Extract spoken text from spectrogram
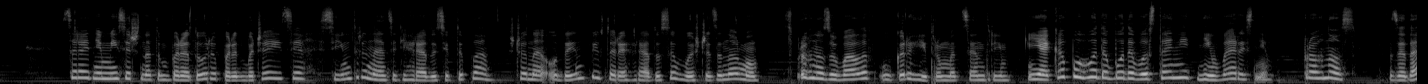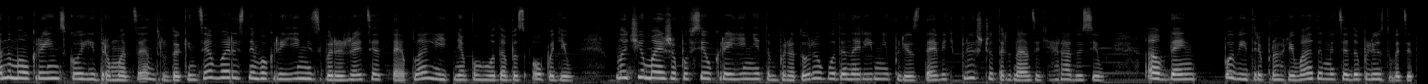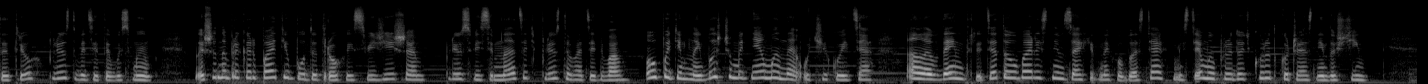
Середня місячна температура передбачається 7-13 градусів тепла, що на 1-1,5 градуси вище за норму. Спрогнозували в Укргідрометцентрі. Яка погода буде в останні дні вересня? Прогноз. За даними Українського гідрометцентру, до кінця вересня в Україні збережеться тепла літня погода без опадів. Вночі майже по всій Україні температура буде на рівні плюс 9, плюс 14 градусів, а вдень повітря прогріватиметься до плюс 23, плюс 28. Лише на Прикарпатті буде трохи свіжіше, плюс 18, плюс 22. Опадів найближчими днями не очікується, але в день 30 вересня в західних областях місцями пройдуть короткочасні дощі.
